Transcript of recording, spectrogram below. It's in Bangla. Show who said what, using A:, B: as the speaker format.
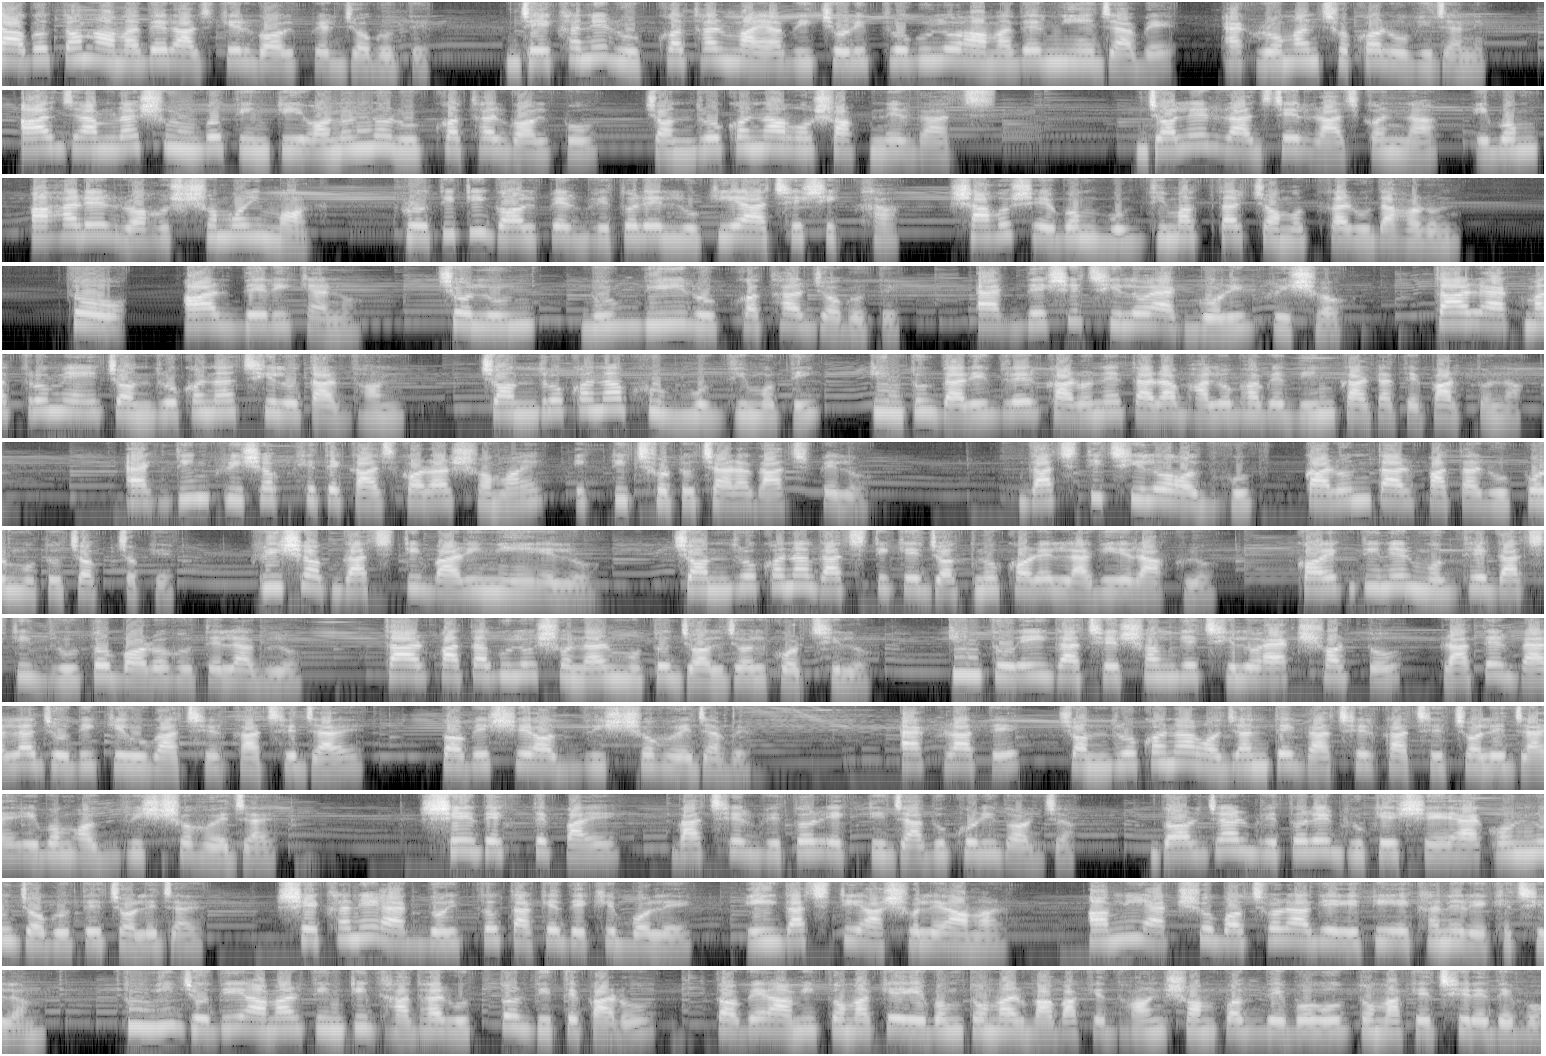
A: স্বাগতম আমাদের আজকের গল্পের জগতে। যেখানে রূপকথার মায়াবী চরিত্রগুলো আমাদের নিয়ে যাবে এক রোমাঞ্চকর অভিযানে। আজ আমরা শুনব তিনটি অনন্য রূপকথার গল্প চন্দ্রকন্যা ও স্বপ্নের গাছ। জলের রাজ্যের রাজকন্যা এবং পাহাড়ের রহস্যময় মঠ। প্রতিটি গল্পের ভেতরে লুকিয়ে আছে শিক্ষা, সাহস এবং বুদ্ধিমত্তার চমৎকার উদাহরণ। তো, আর দেরি কেন? চলুন ডুব দিই রূপকথার জগতে। এক দেশে ছিল এক গরিব কৃষক। তার একমাত্র মেয়ে চন্দ্রকণা ছিল তার ধন। চন্দ্রকণা খুব বুদ্ধিমতী, কিন্তু দারিদ্র্যের কারণে তারা ভালোভাবে দিন কাটাতে পারত না। একদিন কৃষক খেতে কাজ করার সময় একটি ছোট চারা গাছ পেল। গাছটি ছিল অদ্ভুত, কারণ তার পাতা রূপর মতো চকচকে। কৃষক গাছটি বাড়ি নিয়ে এলো। চন্দ্রকণা গাছটিকে যত্ন করে লাগিয়ে রাখল। কয়েকদিনের মধ্যে গাছটি দ্রুত বড় হতে লাগল। তার পাতাগুলো সোনার মতো জলজল করছিল। কিন্তু এই গাছের সঙ্গে ছিল এক শর্ত, রাতের বেলা যদি কেউ গাছের কাছে যায়, তবে সে অদৃশ্য হয়ে যাবে। এক রাতে চন্দ্রকণা অজান্তে গাছের কাছে চলে যায় এবং অদৃশ্য হয়ে যায়। সে দেখতে পায়, গাছের ভেতর একটি জাদুকরি দরজা। দরজার ভেতরে ঢুকে সে এক অন্য জগতে চলে যায়। সেখানে এক দৈত্য তাকে দেখে বলে, এই গাছটি আসলে আমার। আমি একশো বছর আগে এটি এখানে রেখেছিলাম। তুমি যদি আমার তিনটি ধাঁধার উত্তর দিতে পারো, তবে আমি তোমাকে এবং তোমার বাবাকে ধন সম্পদ দেব ও তোমাকে ছেড়ে দেব।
